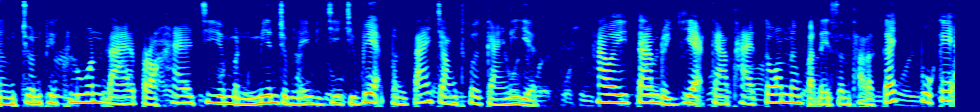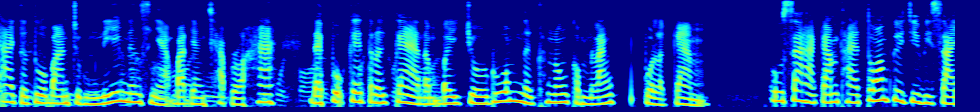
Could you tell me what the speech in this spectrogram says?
និងជនភៀសខ្លួនដែលប្រហែលជាមិនមានជំនាញវិជ្ជាជីវៈប៉ុន្តែចង់ធ្វើការងារ ហើយតាមរយៈការថែទាំនិងបដិសណ្ឋារកិច្ចពួកគេអាចទទួលបានជំនាញនិងសញ្ញាបត្រយ៉ាងឆាប់រហ័សដែលពួកគេត្រូវការដើម្បីចូលរួមនៅក្នុងកម្លាំងពលកម្មឧស្សាហកម្មថែទាំគឺជាវិស័យ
